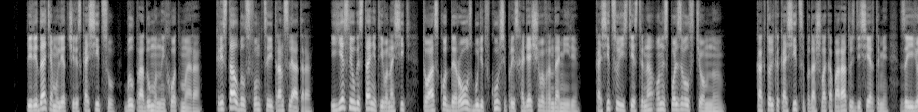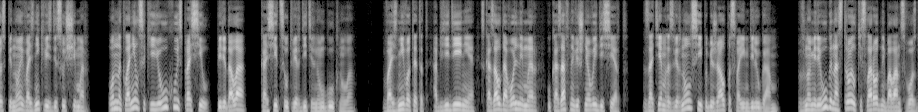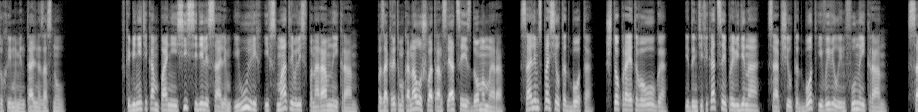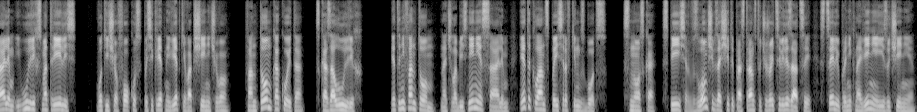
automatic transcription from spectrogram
Передать амулет через косицу, был продуманный ход мэра. Кристалл был с функцией транслятора. И если Уго станет его носить, то Аскот де Роуз будет в курсе происходящего в Рандомире. Косицу, естественно, он использовал в темную. Как только косица подошла к аппарату с десертами, за ее спиной возник вездесущий мэр. Он наклонился к ее уху и спросил, передала, косица утвердительно угукнула. «Возьми вот этот, объедение», — сказал довольный мэр, указав на вишневый десерт. Затем развернулся и побежал по своим делюгам. В номере Уга настроил кислородный баланс воздуха и моментально заснул. В кабинете компании СИС сидели Салим и Ульрих и всматривались в панорамный экран. По закрытому каналу шла трансляция из дома мэра. Салим спросил Тедбота, что про этого Уга. Идентификация проведена, сообщил Тедбот и вывел инфу на экран. Салим и Ульрих смотрелись. Вот еще фокус, по секретной ветке вообще ничего. Фантом какой-то, сказал Ульрих. Это не фантом, начал объяснение Салим, это клан спейсеров Кингсботс. Сноска. Спейсер – взломщик защиты пространства чужой цивилизации, с целью проникновения и изучения.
